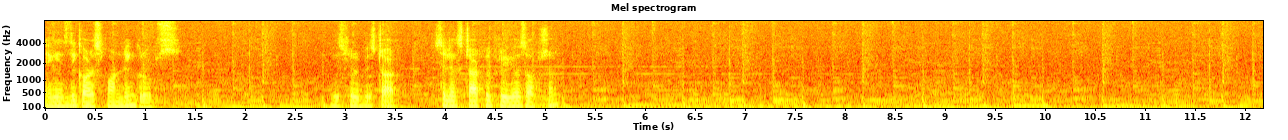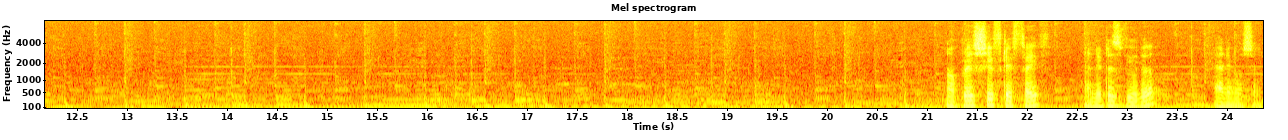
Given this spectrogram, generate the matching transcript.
against the corresponding groups. This will be start select start with previous option. Now press shift F5 and let us view the animation.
